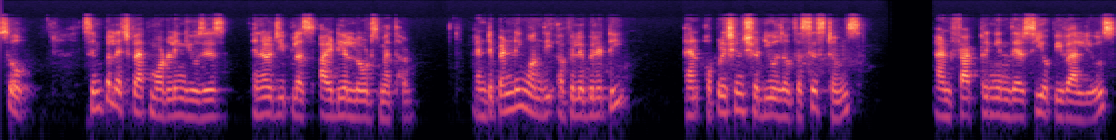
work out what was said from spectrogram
So simple HVAC modeling uses energy plus ideal loads method and depending on the availability and operation schedules of the systems and factoring in their COP values,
